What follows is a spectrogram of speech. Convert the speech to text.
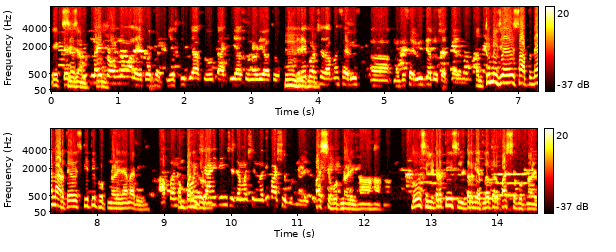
एक त्याच्यात season. कुठलाही प्रॉब्लेम आला एक वर्षात. एसटीपी असो टाकी असो नळी असो तर एक वर्षात आपण सर्व्हिस म्हणजे सर्व्हिस देतो शेतकऱ्यांना. पण तुम्ही ज्यावेळेस आता देणार त्यावेळेस किती फूट नळी देणार आहे आपण? दोनशे आणि तीनशेच्या मशीन मध्ये पाचशे फूट नळी. देतो. पाचशे फूट नळी हा हा हा. दोनशे लिटर तीनशे लिटर घेतलं तर पाचशे फूट नळी.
